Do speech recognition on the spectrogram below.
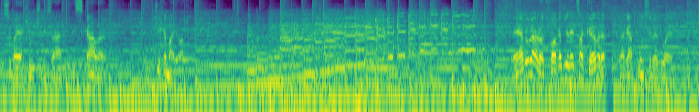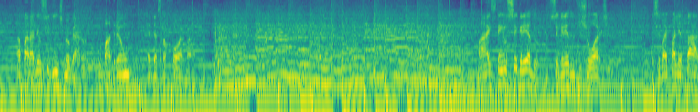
Você vai aqui utilizar a escala de Ré maior. É, meu garoto, foca direito essa câmera, vagabundo sem vergonha. A parada é o seguinte, meu garoto, o padrão é desta forma. Mas tem o segredo, o segredo de Jorge. Você vai palhetar.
